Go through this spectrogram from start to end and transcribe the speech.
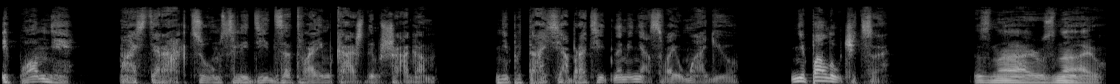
И помни, мастер Акциум следит за твоим каждым шагом. Не пытайся обратить на меня свою магию. Не получится». «Знаю, знаю»,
